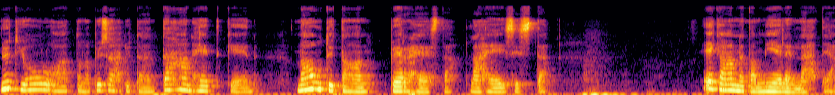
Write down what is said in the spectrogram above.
nyt jouluaattona pysähdytään tähän hetkeen, nautitaan perheestä, läheisistä, eikä anneta mielen lähteä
